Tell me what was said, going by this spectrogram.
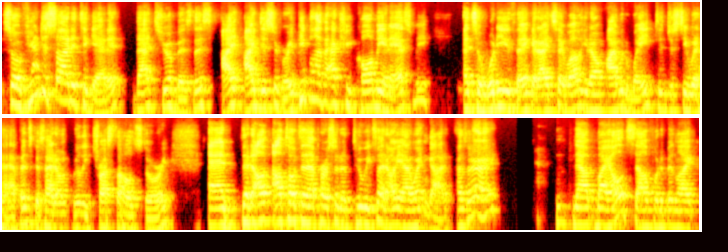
So if you decided to get it, that's your business. I, I disagree. People have actually called me and asked me, and so what do you think? And I'd say, well, you know, I would wait to just see what happens because I don't really trust the whole story. And then I'll, I'll talk to that person two weeks later. Oh, yeah, I went and got it. I was like, all right. Now, my old self would have been like,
